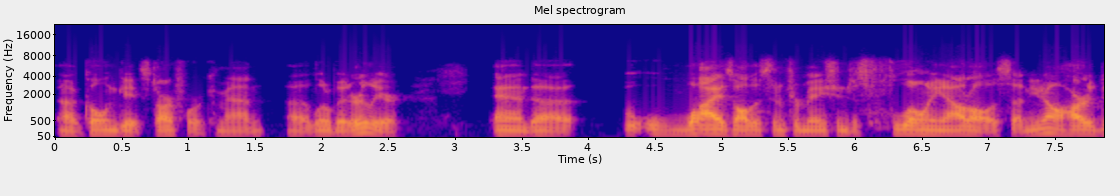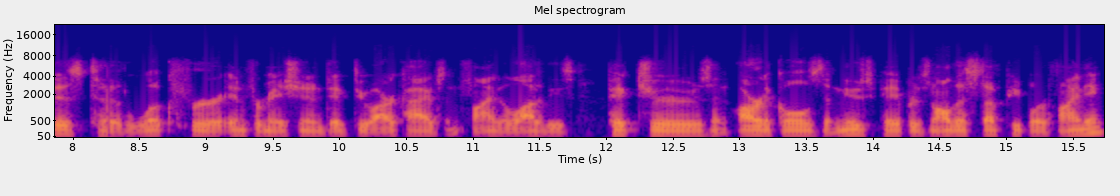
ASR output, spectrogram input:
uh, Golden Gate Starfort Command uh, a little bit earlier, and uh, why is all this information just flowing out all of a sudden? You know how hard it is to look for information and dig through archives and find a lot of these pictures and articles and newspapers and all this stuff people are finding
